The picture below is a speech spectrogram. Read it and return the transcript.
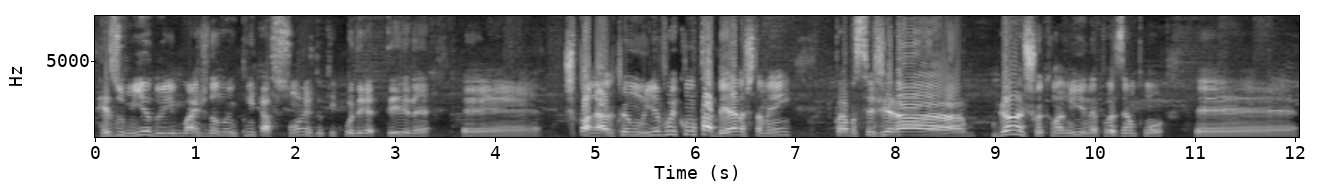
resumido e mais dando implicações do que, poderia ter, né? É, espalhado pelo livro e com tabelas também para você gerar gancho aquilo ali, né? Por exemplo, é,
